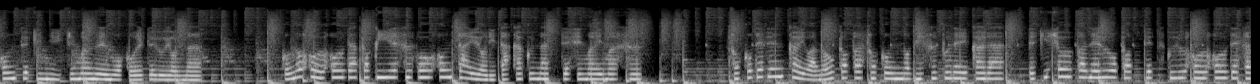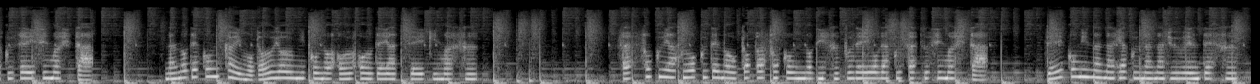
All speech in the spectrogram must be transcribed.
本的に1万円を超えてるよな。この方法だと PS4 本体より高くなってしまいます。そこで前回はノートパソコンのディスプレイから、液晶パネルを取って作る方法で作成しました。なので今回も同様にこの方法でやっていきます。早速ヤフオクでノートパソコンのディスプレイを落札しました。税込み770円です。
